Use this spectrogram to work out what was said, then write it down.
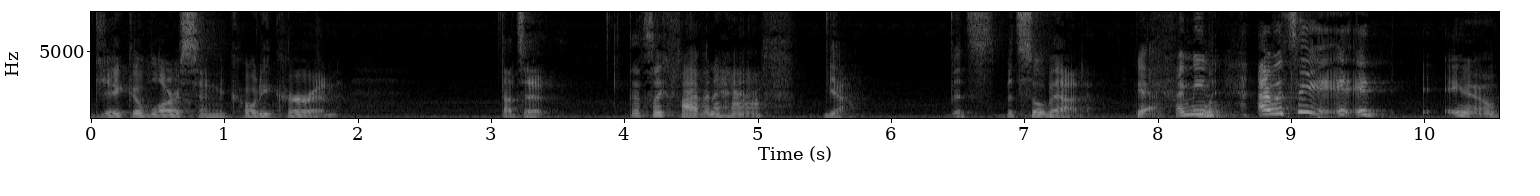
Jacob Larsson, Cody Curran. That's it. That's like five and a half. Yeah. It's it's so bad. Yeah, I mean, I would say it, it. You know,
